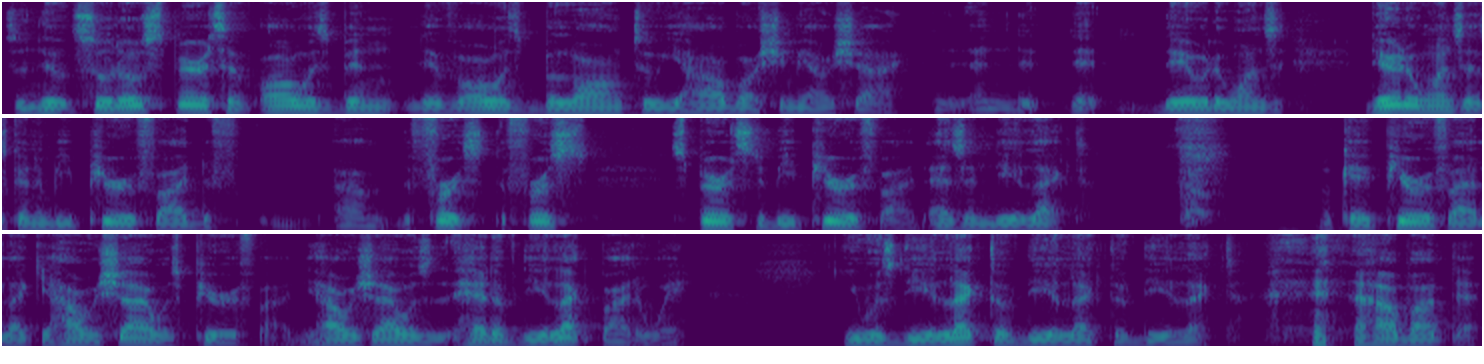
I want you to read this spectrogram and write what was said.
So, so those spirits have always been, they've always belonged to Yahweh Hashem Yahushai. And, and they, were the ones, they're the ones that's going to be purified, the, um, the first, the first spirits to be purified, as in the elect. Okay, purified like Yahweh Shai was purified. Yahweh Shai was the head of the elect, by the way. He was the elect of the elect of the elect. How about that?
